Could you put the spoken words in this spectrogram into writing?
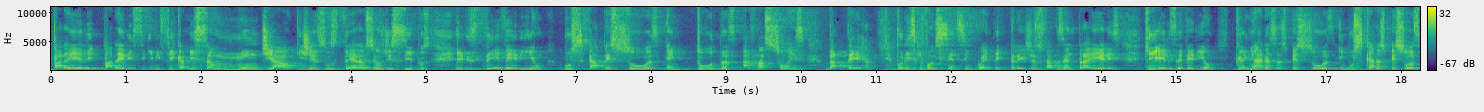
Para ele, para ele significa a missão mundial que Jesus dera aos seus discípulos. Eles deveriam buscar pessoas em todas as nações da terra. Por isso que foi 153. Jesus está dizendo para eles que eles deveriam ganhar essas pessoas e buscar as pessoas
